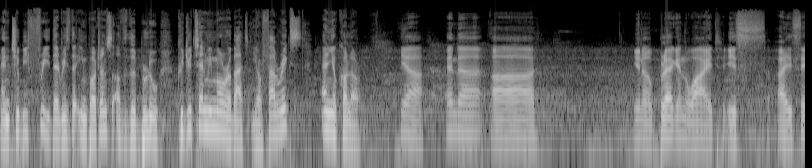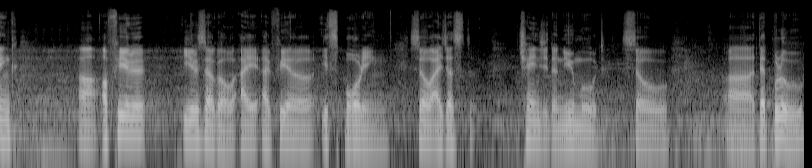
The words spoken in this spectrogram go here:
and to be free. There is the importance of the blue. Could you tell me more about your fabrics and your color? Yeah, and uh, uh, you know, black and white is, I think, uh, a few years ago, I, I feel it's boring, so I just changed the new mood. So uh, that blue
